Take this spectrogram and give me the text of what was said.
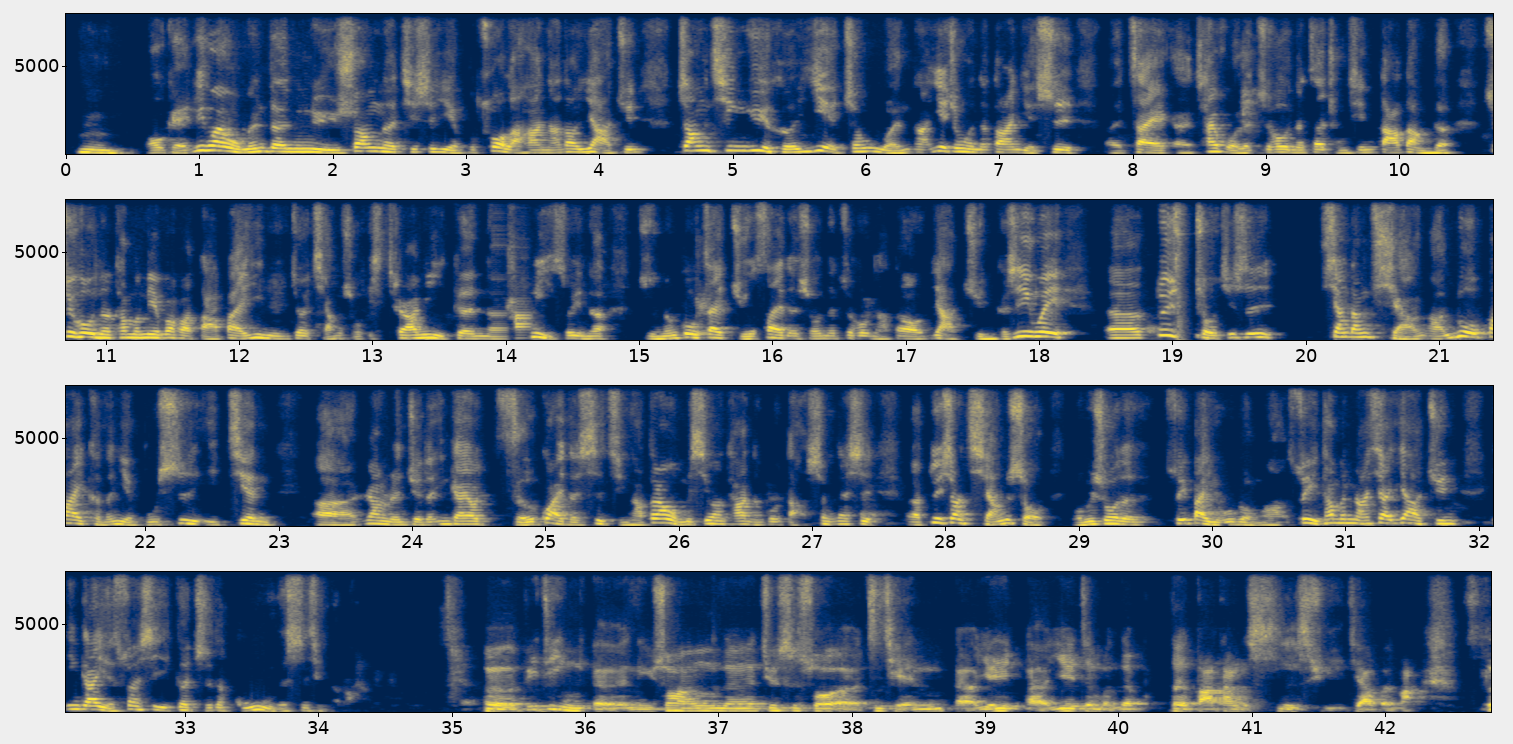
嗯，OK。另外，我们的女双呢，其实也不错了哈，拿到亚军。张清玉和叶征文啊，叶征文呢，当然也是呃，在呃拆伙了之后呢，再重新搭档的。最后呢，他们没有办法打败印尼的强手 Istrani 跟呃 k a n i 所以呢，只能够在决赛的时候呢，最后拿到亚军。可是因为呃，对手其实相当强啊，落败可能也不是一件。呃，让人觉得应该要责怪的事情啊。当然，我们希望他能够打胜，但是呃，对上强手，我们说的虽败犹荣啊。所以他们拿下亚军，应该也算是一个值得鼓舞的事情了吧。呃，毕竟呃，女双呢，就是说呃，之前呃叶呃叶正文的的搭档是徐嘉文嘛，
